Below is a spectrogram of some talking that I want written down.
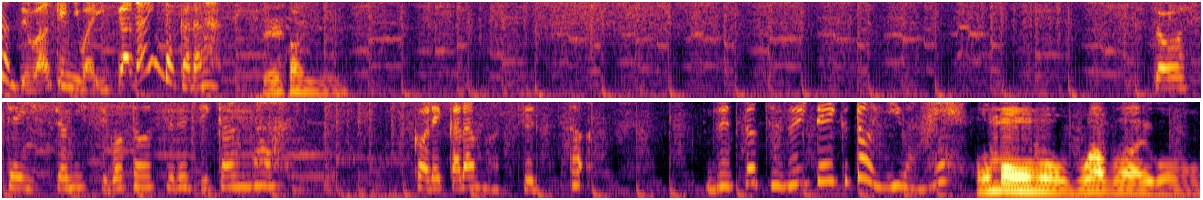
なんてわけにはいかないんだから 세상에. そうして一緒に仕事をする時間がこれからもずっとずっと続いていくといいわね 어머 어머 뭐야 뭐야 이거.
